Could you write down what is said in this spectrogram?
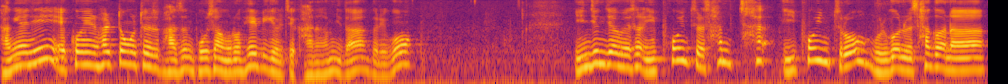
당연히 에코인 활동을 통해서 받은 보상으로 회비 결제 가능합니다. 그리고 인증점에서는 이 포인트를 삼, 차, 이 포인트로 물건을 사거나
